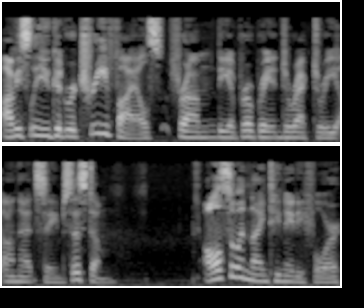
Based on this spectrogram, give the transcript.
obviously you could retrieve files from the appropriate directory on that same system. Also in 1984,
